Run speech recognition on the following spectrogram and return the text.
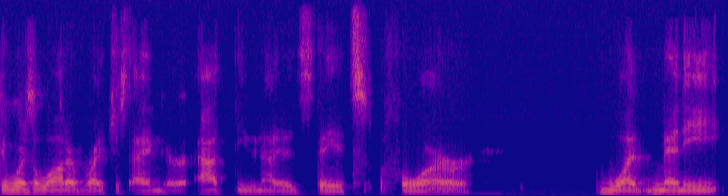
there was a lot of righteous anger at the United States for what many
